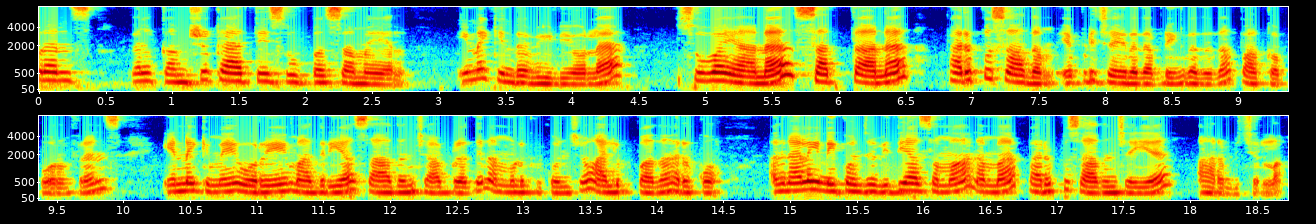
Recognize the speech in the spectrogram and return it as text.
Friends welcome to Karthi super சமையல் இன்றைக்கி இந்த வீடியோவில் சுவையான சத்தான பருப்பு சாதம் எப்படி செய்கிறது அப்படிங்கிறது தான் பார்க்க போகிறோம் ஃப்ரெண்ட்ஸ் என்றைக்குமே ஒரே மாதிரியாக சாதம் சாப்பிட்றது நம்மளுக்கு கொஞ்சம் அலுப்பாக தான் இருக்கும். அதனால் இன்றைக்கி கொஞ்சம் வித்தியாசமாக நம்ம பருப்பு சாதம் செய்ய ஆரம்பிச்சிடலாம்.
